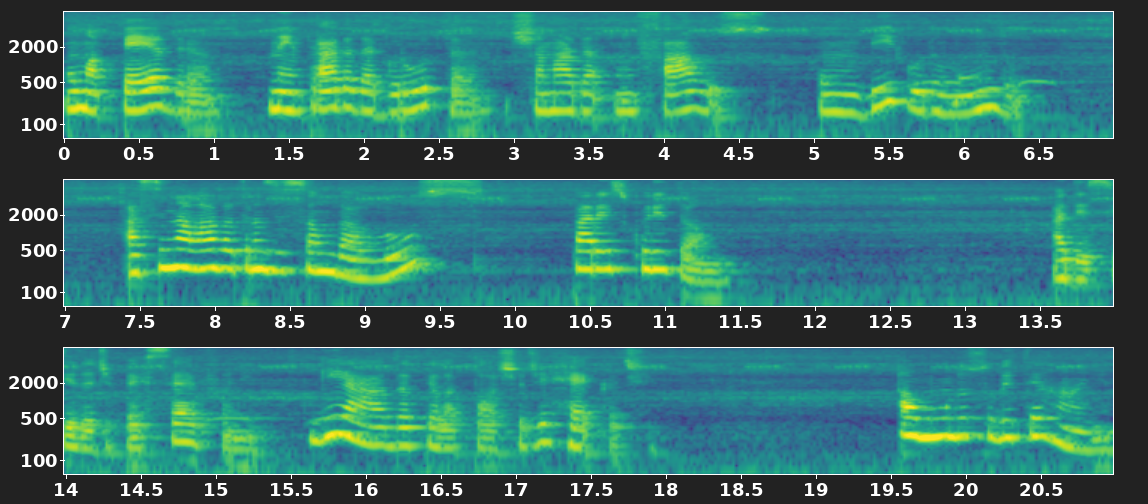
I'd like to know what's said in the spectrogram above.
Uma pedra na entrada da gruta, chamada Umphalos, o umbigo do mundo, assinalava a transição da luz para a escuridão. A descida de Perséfone guiada pela tocha de Hecate ao mundo subterrâneo.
